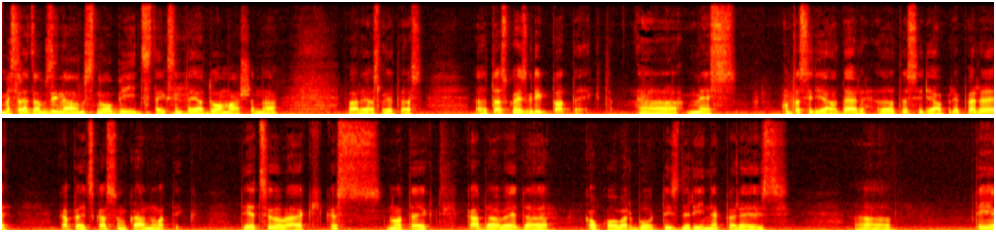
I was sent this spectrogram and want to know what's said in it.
mēs redzam zināmas nobīdes teiksim, tajā domāšanā, pārējās lietās. Uh, tas, ko es gribu pateikt, uh, mēs, un tas ir jādara, uh, tas ir jāpreparē, kāpēc, kas un kā notika. Tie cilvēki, kas noteikti kādā veidā kaut ko varbūt izdarīja nepareizi, Tie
